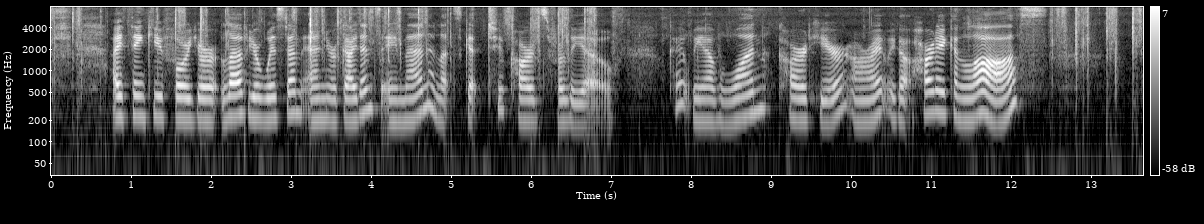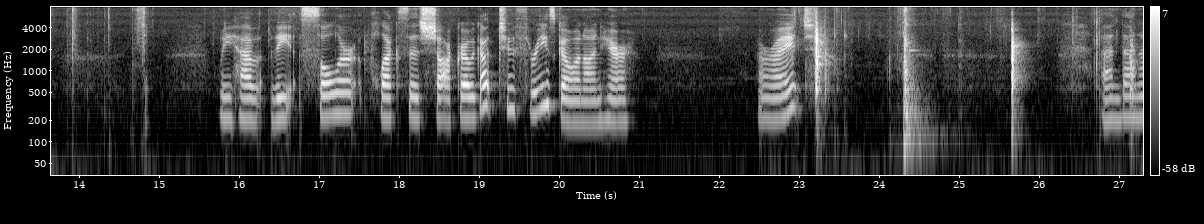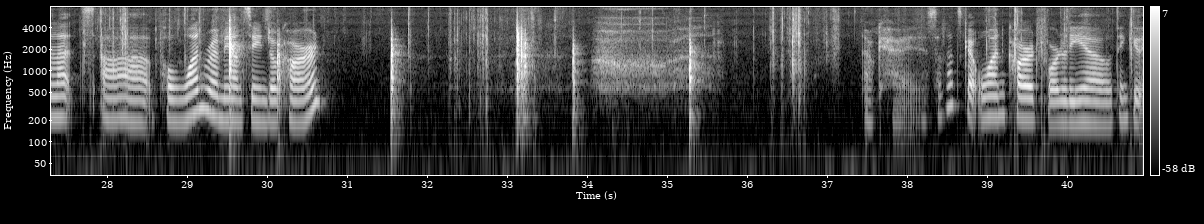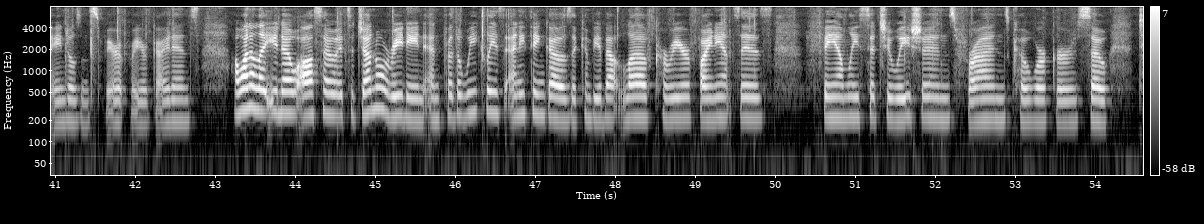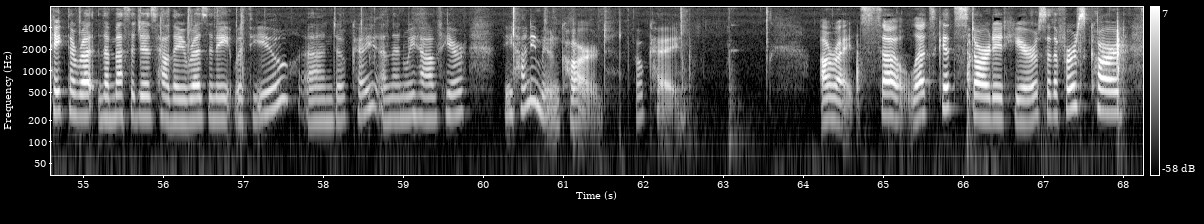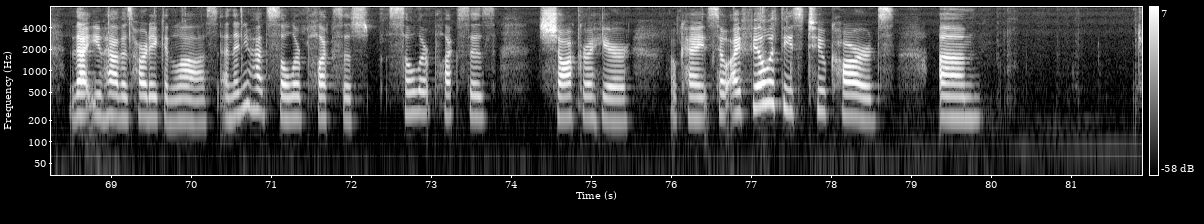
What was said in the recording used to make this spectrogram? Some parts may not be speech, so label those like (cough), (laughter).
I thank you for your love, your wisdom, and your guidance. Amen. And let's get two cards for Leo. Okay, we have one card here. All right, we got heartache and loss. We have the solar plexus chakra. We got two threes going on here. All right. And then let's uh, pull one Romance Angel card. Okay, so let's get one card for Leo. Thank you, angels and spirit, for your guidance. I want to let you know also it's a general reading, and for the weeklies, anything goes. It can be about love, career, finances, family situations, friends, co-workers. So take the, the messages, how they resonate with you. And okay, and then we have here the honeymoon card. Okay. All right, so let's get started here. So the first card that you have is heartache and loss. And then you had solar plexus, solar plexus chakra here. Okay, so I feel with these two cards, um,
